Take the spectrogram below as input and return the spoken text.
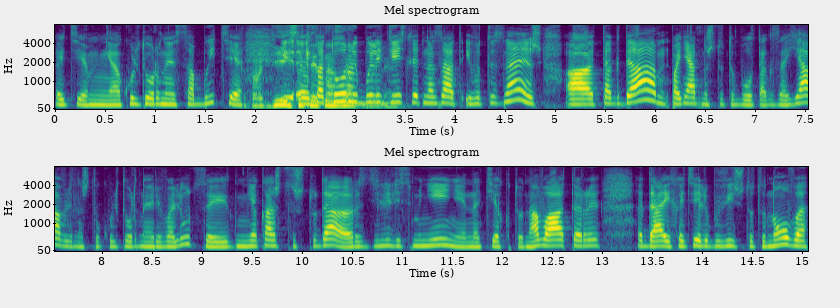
эти культурные события, которые, 10 лет которые были, были 10 лет назад. И вот ты знаешь, а, тогда понятно, что это было так заявлено, что культурная революция, и мне кажется, что да, разделились мнения на тех, кто новаторы, да, и хотели бы видеть что-то новое,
